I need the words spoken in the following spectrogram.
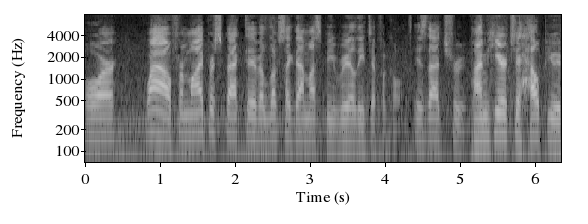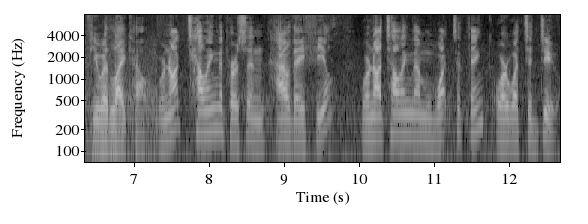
Or, wow, from my perspective, it looks like that must be really difficult. Is that true? I'm here to help you if you would like help. We're not telling the person how they feel. We're not telling them what to think or what to do.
